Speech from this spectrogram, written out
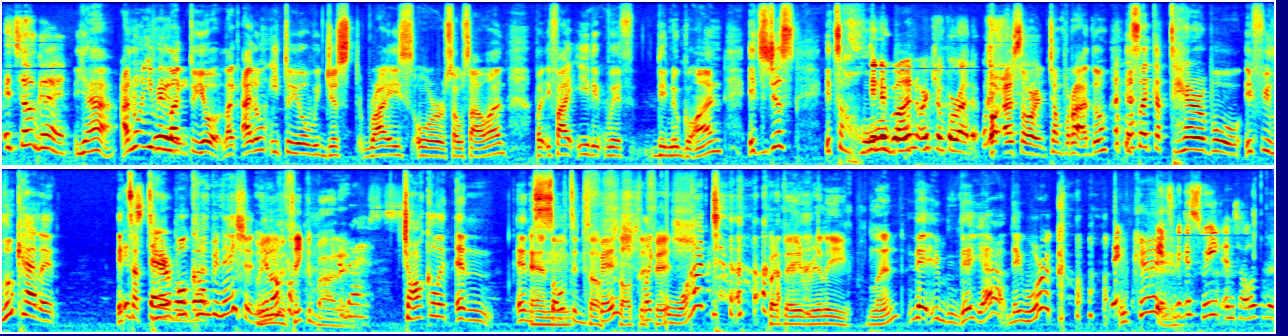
It's so good. Yeah, I don't even like tuyo. Like I don't eat tuyo with just rice or sawsawan. But if I eat it with dinuguan, it's just it's a horrible. Dinuguan or champurrado. or, uh, sorry, champurrado. It's like a terrible. If you look at it, it's, It's a terrible, terrible, combination. You you know, even think about it, Yes. chocolate and and, And salted so- fish. salted like fish. what? but they really blend. they, they yeah they work. Okay. It's because sweet and salty,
